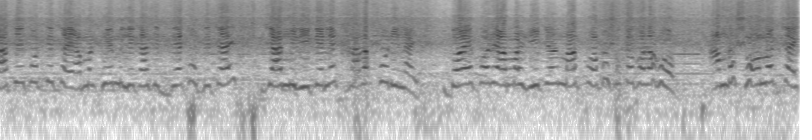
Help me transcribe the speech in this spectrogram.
যাচাই করতে চাই, আমার ফ্যামিলির কাছে দেখাতে চাই যে আমি রিটেনে খারাপ করি নাই। দয়া করে আমার রিটেন মার্ক প্রকাশিত করা হোক। আমরা সনদ চাই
